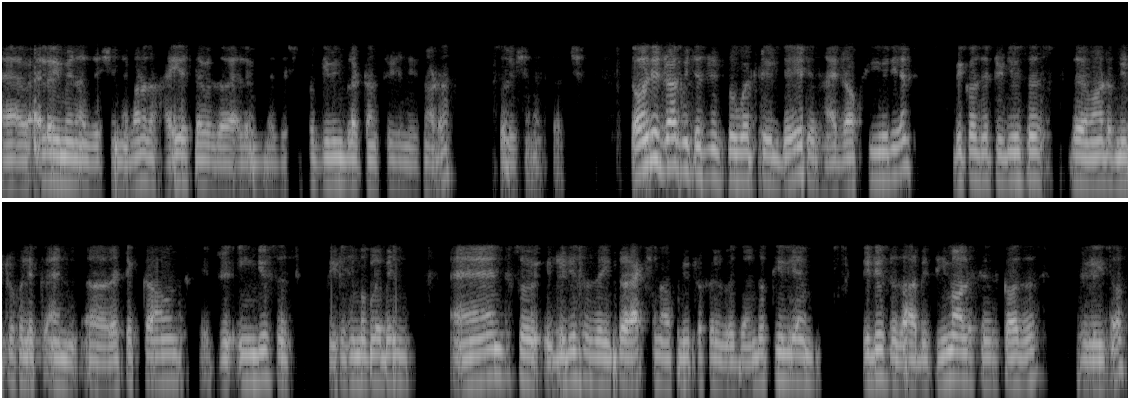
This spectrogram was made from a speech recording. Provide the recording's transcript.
have alloimmunization one of the highest levels of alloimmunization. So giving blood transfusion is not a solution as such. The only drug which has been proven till date is hydroxyurea because it reduces the amount of neutrophilic and uh, retic count. It induces fetal hemoglobin and so it reduces the interaction of neutrophil with the endothelium, reduces RBC hemolysis, causes release of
